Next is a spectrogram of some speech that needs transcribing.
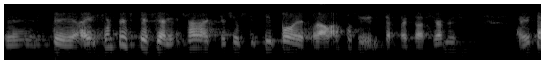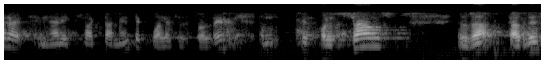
Este, hay gente especializada que hace ese tipo de trabajos y interpretaciones ahí para determinar exactamente cuál es el problema. Son colapsados, ¿verdad? Tal vez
